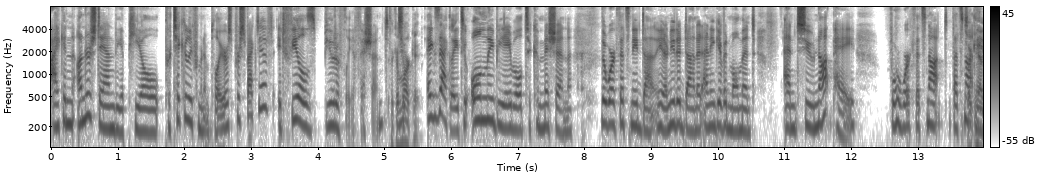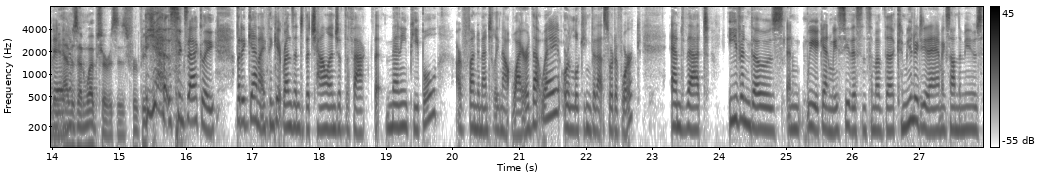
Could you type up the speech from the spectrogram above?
I can understand the appeal, particularly from an employer's perspective. It feels beautifully efficient. It's like a market. Exactly. To only be able to commission the work that's need done, you know, needed done at any given moment and to not pay for work that's not that's it's not like needed. Amazon Web Services for people. Yes, exactly. But again, I think it runs into the challenge of the fact that many people are fundamentally not wired that way or looking for that sort of work, and that even those, and we again we see this in some of the community dynamics on the Muse,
